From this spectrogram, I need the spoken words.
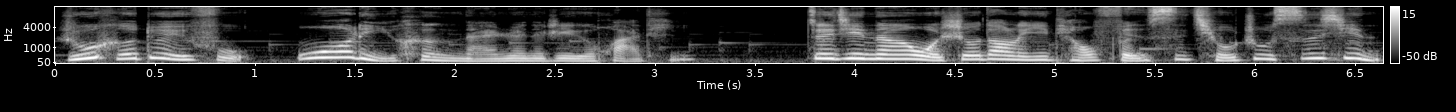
如何对付窝里横男人的这个话题。最近呢，我收到了一条粉丝求助私信，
